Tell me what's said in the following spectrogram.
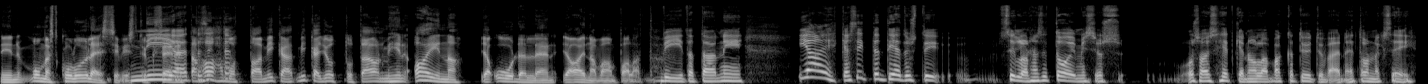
niin mun mielestä kuuluu yleissivistykseen, Niin, että, että hahmottaa, mikä, mikä juttu tämä on, mihin aina ja uudelleen ja aina vaan palataan. Viitataan, niin. Ja ehkä sitten tietysti silloinhan se toimisi, jos osaisi hetken olla vaikka tyytyväinen, että onneksi ei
